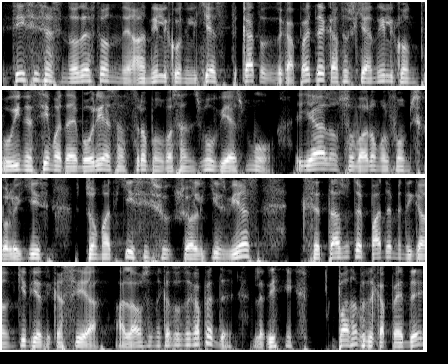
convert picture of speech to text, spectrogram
αιτήσεις ασυνοδεύτων ανήλικων ηλικίας κάτω των 15, καθώς και ανήλικων που είναι θύματα εμπορίας ανθρώπων, βασανισμού, βιασμού ή άλλων σοβαρών μορφών ψυχολογικής, σωματικής ή σεξουαλικής βίας, εξετάζονται πάντα με την κανονική διαδικασία, αλλά όσο είναι κάτω των 15. Δηλαδή, πάνω από 15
